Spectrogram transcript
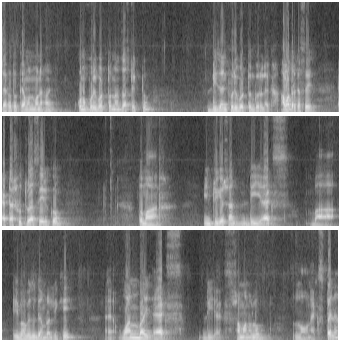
দেখো তো কেমন মনে হয়। কোনো পরিবর্তন না জাস্ট একটু ডিজাইন পরিবর্তন করে লেখা। আমাদের কাছে একটা সূত্র আছে এরকম তোমার ইন্টিগ্রেশন ডিএক্স বা এইভাবে যদি আমরা লিখি ওয়ান বাই এক্স ডিএক্স সমান হলো লন এক্স তাই না?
